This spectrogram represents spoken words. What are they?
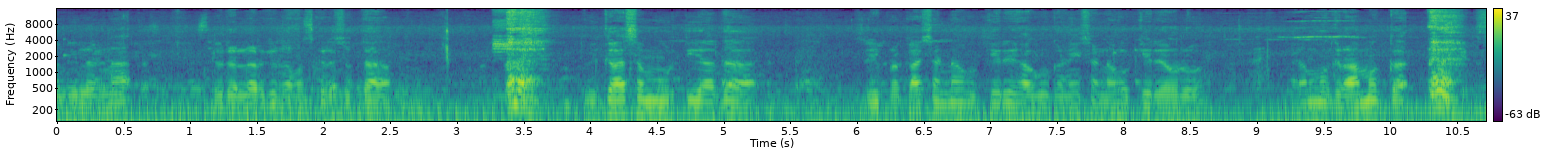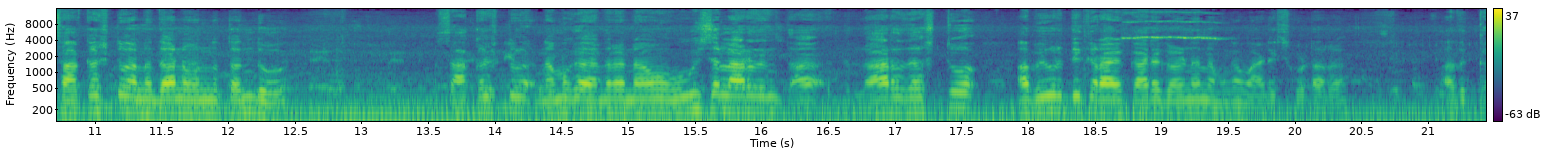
ಅನಿಲಣ್ಣ ಇವರೆಲ್ಲರಿಗೂ ನಮಸ್ಕರಿಸುತ್ತಾ ವಿಕಾಸ ಮೂರ್ತಿಯಾದ ಶ್ರೀ ಪ್ರಕಾಶಣ್ಣ ಹುಕ್ಕೇರಿ ಹಾಗೂ ಗಣೇಶಣ್ಣ ಹುಕ್ಕೇರಿ ಅವರು ನಮ್ಮ ಗ್ರಾಮಕ್ಕೆ ಸಾಕಷ್ಟು ಅನುದಾನವನ್ನು ತಂದು ಸಾಕಷ್ಟು ನಮಗೆ ಅಂದ್ರೆ ನಾವು ಊಹಿಸಲಾರದಂತ, ಲಾರದಷ್ಟು ಅಭಿವೃದ್ಧಿ ಕರ- ಕಾರ್ಯಗಳನ್ನ ನಮ್ಗೆ ಮಾಡಿಸ್ಕೊಟ್ಟಾರ. ಅದಕ್ಕೆ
